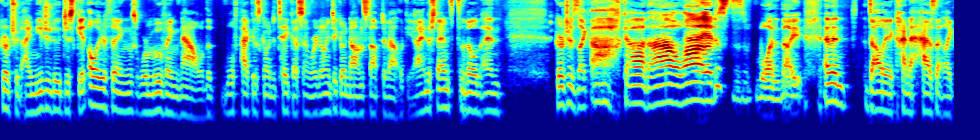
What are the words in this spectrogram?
gertrude i need you to just get all your things we're moving now the wolf pack is going to take us and we're going to go nonstop to Vallaki i understand it's in the middle of, and Gertrude's like, oh god, oh why? Just one night. And then Dahlia kind of has that like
